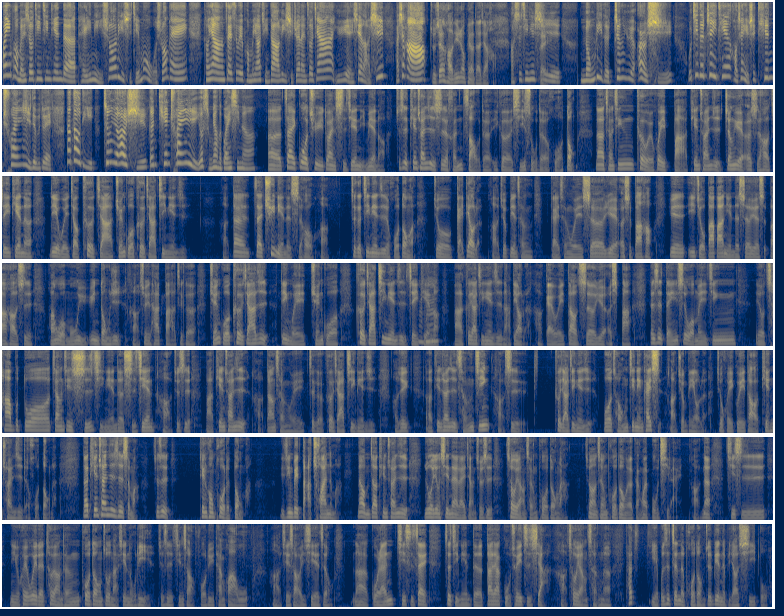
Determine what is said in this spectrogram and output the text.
欢迎朋友们收听今天的《陪你说历史》节目，我是汪培。同样再次为朋友们邀请到历史专栏作家于远炫老师，老师好。主持人好，听众朋友大家好。老师，今天是农历的正月二十，我记得这一天好像也是天穿日，对不对？那到底正月二十跟天穿日有什么样的关系呢？呃，在过去一段时间里面哦，就是天穿日是很早的一个习俗的活动。那曾经客委会把天穿日正月二十号这一天呢，列为叫客家全国客家纪念日啊，但在去年的时候啊，这个纪念日活动啊就改掉了啊，就变成改成为十二月二十八号，因为一九八八年的十二月二十八号是还我母语运动日啊，所以他把这个全国客家日定为全国客家纪念日这一天呢。把客家纪念日拿掉了，好，改为到十二月二十八。但是等于是我们已经有差不多将近十几年的时间，哈，就是把天穿日哈当成为这个客家纪念日，好，所以呃天穿日曾经哈是客家纪念日，不过从今年开始啊就没有了，就回归到天穿日的活动了。那天穿日是什么？就是天空破了洞嘛，已经被打穿了嘛。那我们知道天穿日，如果用现在来讲，就是臭氧层破洞啦。臭氧层破洞要赶快补起来。好，那其实你会为了臭氧层破洞做哪些努力？就是减少氟氯碳化物啊，减少一些这种。那果然，其实在这几年的大家鼓吹之下，哈，臭氧层呢，它也不是真的破洞，就变得比较稀薄。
